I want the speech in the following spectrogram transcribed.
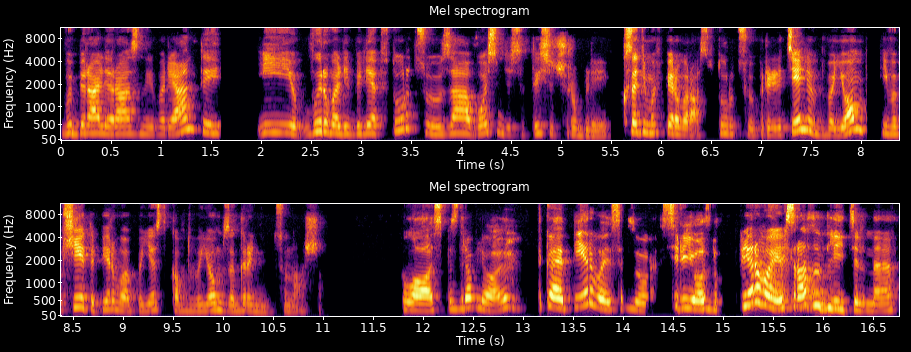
выбирали разные варианты и вырвали билет в Турцию за 80 тысяч рублей. Кстати, мы в первый раз в Турцию прилетели вдвоем, и вообще это первая поездка вдвоем за границу наша. Класс, поздравляю. Такая первая сразу, серьезно. Первая и сразу длительная.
